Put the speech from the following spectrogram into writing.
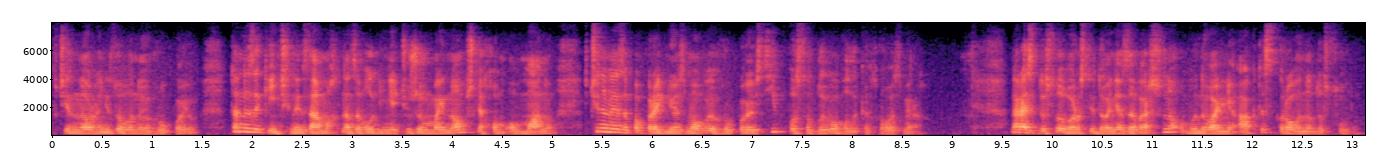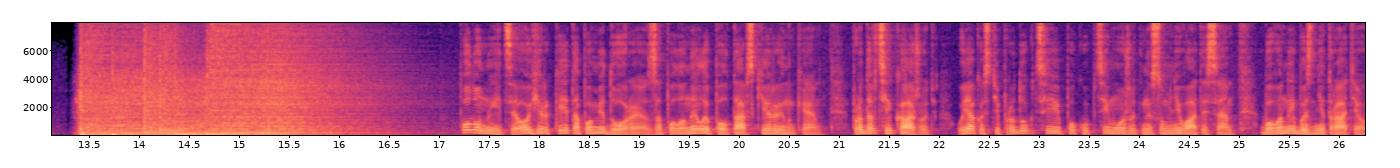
вчинене організованою групою, та незакінчений замах на заволодіння чужим майном шляхом обману, вчинений за попередньою змовою групою осіб в особливо великих розмірах. Наразі досудове розслідування завершено, обвинувальні акти скеровано до суду. Полуниця, огірки та помідори заполонили полтавські ринки. Продавці кажуть, у якості продукції покупці можуть не сумніватися, бо вони без нітратів.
